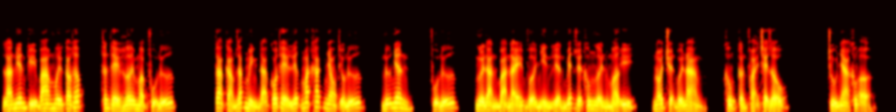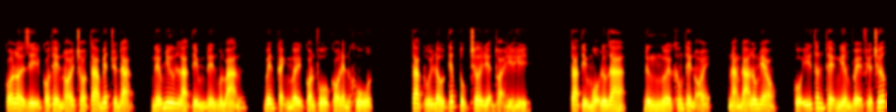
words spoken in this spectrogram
Là niên kỷ ba mươi cao thấp, thân thể hơi mập phụ nữ ta cảm giác mình đã có thể liếc mắt khác nhau thiếu nữ nữ nhân, phụ nữ, người đàn bà này vừa nhìn liền biết duyệt không người mờ y, nói chuyện với nàng, không cần phải che giấu. Chủ nhà không ở, có lời gì có thể nói cho ta biết truyền đạt nếu như là tìm đến buôn bán, bên cạnh mấy con phố có đèn khù. Ta cúi đầu tiếp tục chơi điện thoại hì hì. Ta tìm mộ đưa ra, đừng người không thể nói, nàng đá lông nheo cố ý thân thể nghiêng về phía trước,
